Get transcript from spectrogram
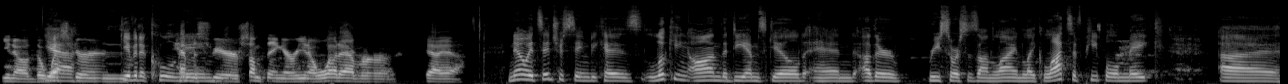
you know the Yeah. western Give it a cool name. hemisphere or something or you know whatever yeah yeah No, it's interesting because looking on the DMs Guild and other resources online, like lots of people make uh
